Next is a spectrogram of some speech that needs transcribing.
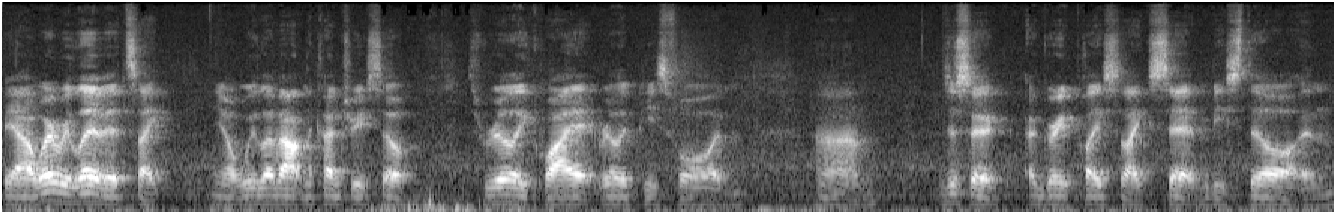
yeah, where we live, it's like, you know, we live out in the country, so it's really quiet, really peaceful, and um, just a, a great place to like sit and be still and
